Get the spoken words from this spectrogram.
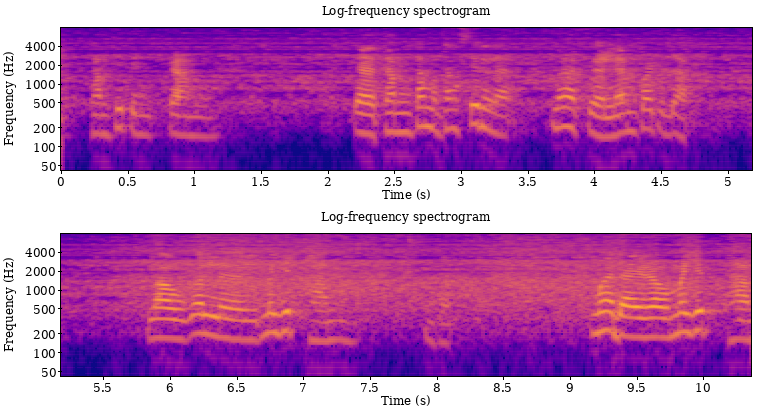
สธรรมที่เป็นกรรม แต่ทำทั้งหมดทั้งสิ้นแหละเมื่อเกิดแล้วก็จะดับ เราก็เลยไม่ยึดธรรมนะครับเมื่อใดเราไม่ยึดธรรม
